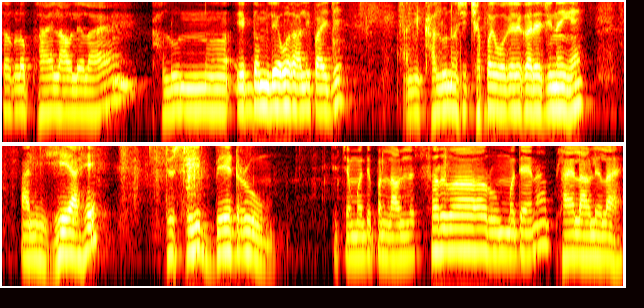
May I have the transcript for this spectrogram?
सगळं फ्लाय लावलेलं आहे. खालून एकदम लेवल आली पाहिजे. आणि खालून अशी छपाई वगैरे करायची नाही आहे आणि हे आहे दुसरी बेडरूम. त्याच्यामध्ये पण लावलेलं सर्व रूममध्ये आहे ना फ्लाय लावलेला आहे.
